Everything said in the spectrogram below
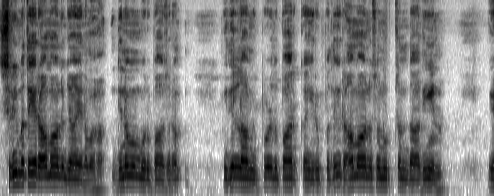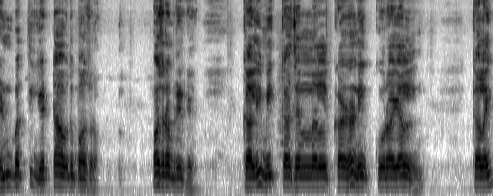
ஸ்ரீமதே ராமானுஜாய நமகா தினமும் ஒரு பாசுரம். இதில் நாம் இப்பொழுது பார்க்க இருப்பது ராமானுஜ நூற்றந்தாதியின் எண்பத்தி எட்டாவது பாசுரம். பாசுரம் எப்படி இருக்கு? கலிமிக்க சென்னல் கழனி குறையல் கலை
